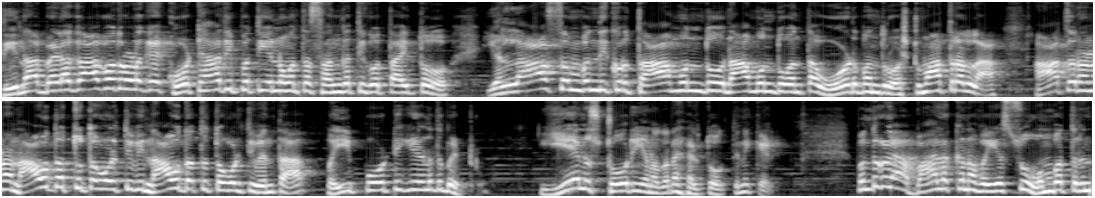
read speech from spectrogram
ದಿನ ಬೆಳಗಾಗೋದ್ರೊಳಗೆ ಕೋಟ್ಯಾಧಿಪತಿ ಎನ್ನುವಂಥ ಸಂಗತಿ ಗೊತ್ತಾಯಿತು, ಎಲ್ಲ ಸಂಬಂಧಿಕರು ತಾ ಮುಂದು, ನಾ ಮುಂದು ಅಂತ ಓಡ್ ಬಂದರು. ಅಷ್ಟು ಮಾತ್ರ ಅಲ್ಲ, ಆತನನ್ನು ನಾವು ದತ್ತು ತಗೊಳ್ತೀವಿ, ನಾವು ದತ್ತು ತಗೊಳ್ತೀವಿ ಅಂತ ಪೈಪೋಟಿಗೆ ಇಳಿದು ಬಿಟ್ರು. ಏನು ಸ್ಟೋರಿ ಅನ್ನೋದನ್ನು ಹೇಳ್ತಾ ಹೋಗ್ತೀನಿ ಕೇಳಿ. ಬಂಧುಗಳೇ, ಆ ಬಾಲಕನ ವಯಸ್ಸು ಒಂಬತ್ತರಿಂದ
